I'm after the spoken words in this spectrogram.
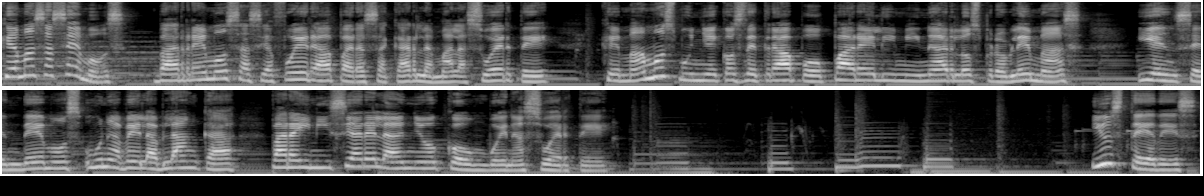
¿Qué más hacemos? Barremos hacia afuera para sacar la mala suerte, quemamos muñecos de trapo para eliminar los problemas y encendemos una vela blanca para iniciar el año con buena suerte. ¿Y ustedes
